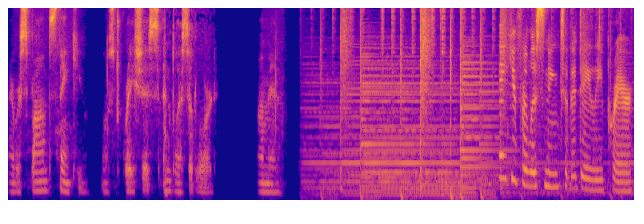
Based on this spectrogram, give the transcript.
My response, thank you, most gracious and blessed Lord. Amen. You for listening to the Daily Prayer.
